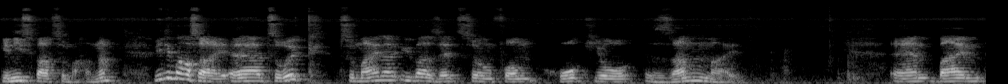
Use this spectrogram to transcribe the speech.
genießbar zu machen. Ne? Wie dem auch sei, äh, zurück zu meiner Übersetzung vom Hokyo Sammai. Ähm, beim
